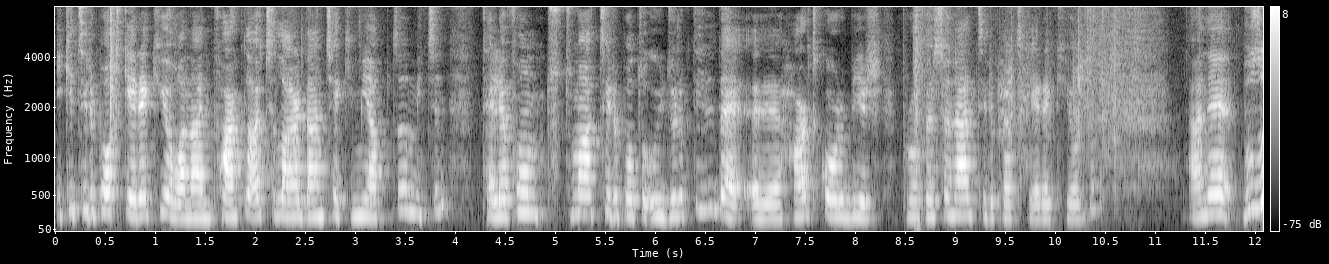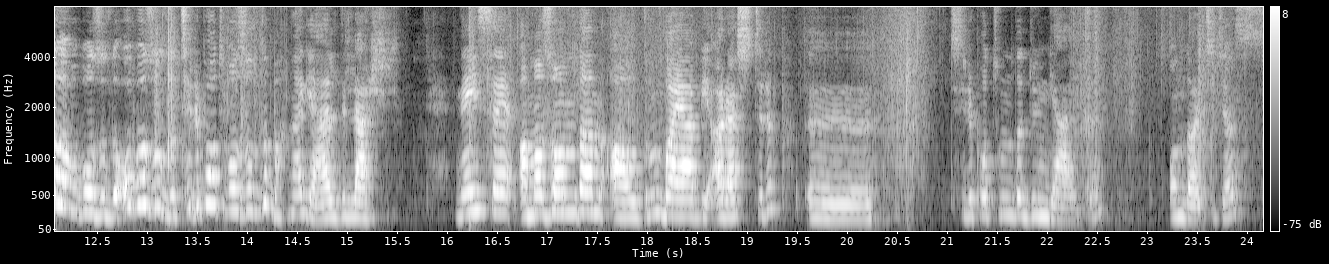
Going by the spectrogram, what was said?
iki tripod gerekiyor bana. Hani farklı açılardan çekim yaptığım için telefon tutma tripodu uyduruk değil de e, hardcore bir profesyonel tripod gerekiyordu. Yani buzdolabı bozuldu, o bozuldu, tripod bozuldu bana geldiler. Neyse Amazon'dan aldım. Bayağı bir araştırıp e, tripodum da dün geldi. Onu da açacağız.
